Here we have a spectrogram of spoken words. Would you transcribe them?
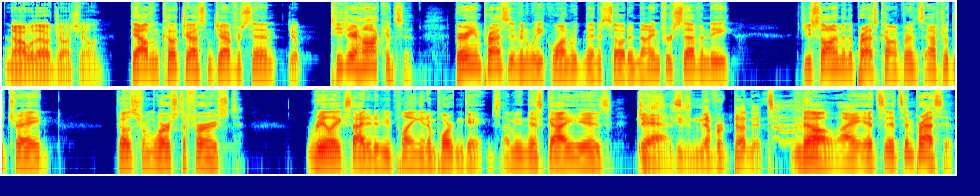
Not without Josh Allen. Dalvin Cook, Justin Jefferson, Yep. TJ Hockenson. Very impressive in week one with Minnesota. Nine for 70. If you saw him in the press conference after the trade, goes from worst to first. Really excited to be playing in important games. I mean, this guy is jazz. He's, never done it. no, I it's it's impressive.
